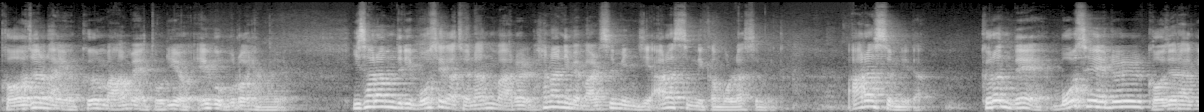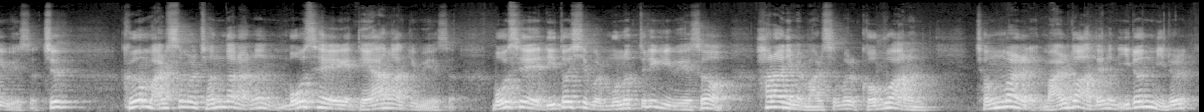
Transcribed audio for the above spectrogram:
거절하여 그 마음에 도리어 애굽으로 향하여 이 사람들이 모세가 전한 말을 하나님의 말씀인지 알았습니까 몰랐습니까? 알았습니다. 그런데 모세를 거절하기 위해서 즉 그 말씀을 전달하는 모세에 대항하기 위해서 모세의 리더십을 무너뜨리기 위해서 하나님의 말씀을 거부하는 정말 말도 안 되는 이런 일을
